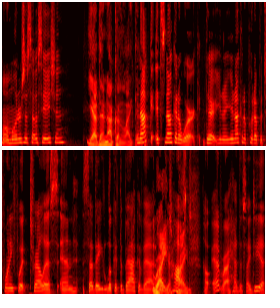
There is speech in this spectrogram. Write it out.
homeowners association, Yeah, they're not going to like that. not it's not going to work. There, you know, you're not going to put up a 20 foot trellis, and so they look at the back of that. Right, your hops. right. However, I had this idea.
